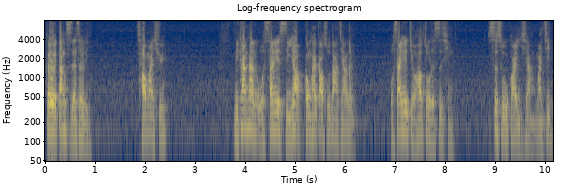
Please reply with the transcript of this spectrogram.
各位当时在这里超卖区，你看看我三月十一号公开告诉大家的，我三月九号做的事情，四十五块以下买进，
